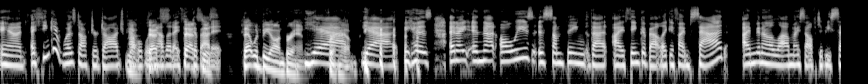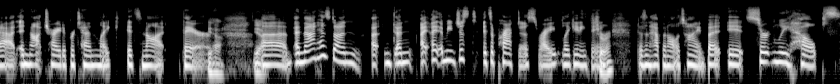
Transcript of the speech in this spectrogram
And I think it was Dr. Dodge Yeah, probably now that I think about his it. That would be on brand Yeah. for him. yeah, because and I and that always is something that I think about like if I'm sad, I'm going to allow myself to be sad and not try to pretend like it's not there. Yeah. Yeah um, and that has done uh, done I I I mean just it's a practice, right? Like anything Sure. doesn't happen all the time, but it certainly helps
